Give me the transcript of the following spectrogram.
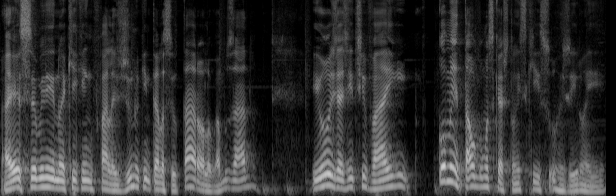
Aí, seu menino, aqui quem fala é Júnior Quintela, seu tarólogo abusado. E hoje a gente vai comentar algumas questões que surgiram aí.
